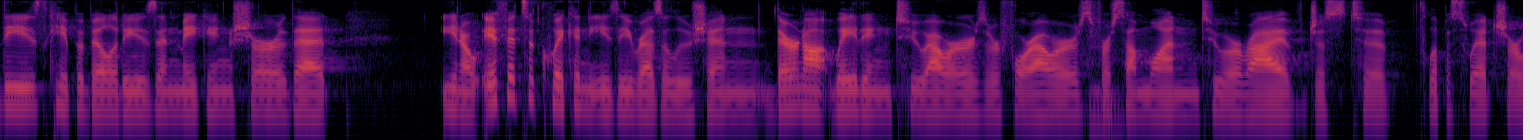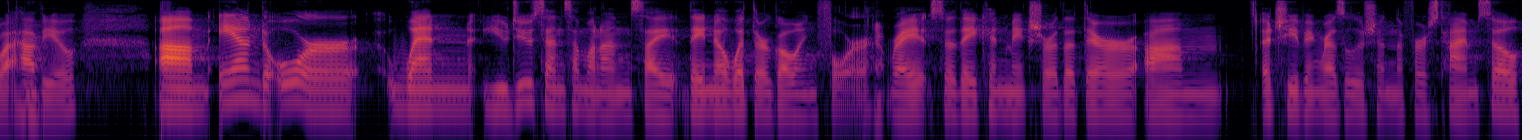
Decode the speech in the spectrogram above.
these capabilities and making sure that you know, if it's a quick and easy resolution, they're not waiting two hours or four hours mm. for someone to arrive just to flip a switch or what have you. Um, and or when you do send someone on site, they know what they're going for, yeah. right? So they can make sure that they're um, achieving resolution the first time. So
